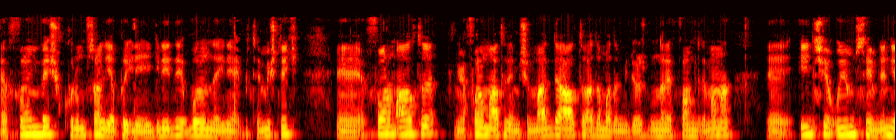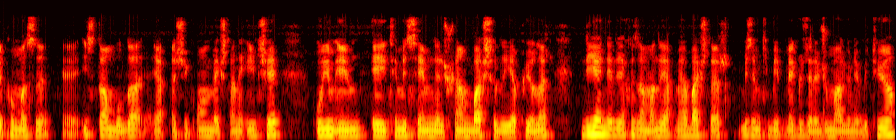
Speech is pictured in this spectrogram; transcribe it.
E, Form 5 kurumsal yapı ile ilgiliydi. Bununla yine bitirmiştik. E, Form 6, e, Form 6 demişim. Madde 6 adım adım gidiyoruz. Bunlara form dedim ama ilçe uyum seminerinin yapılması İstanbul'da yaklaşık 15 tane ilçe uyum eğitimi semineri şu an başladı yapıyorlar. Diğerleri yakın zamanda yapmaya başlar. Bizimki bitmek üzere. Cuma günü bitiyor.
